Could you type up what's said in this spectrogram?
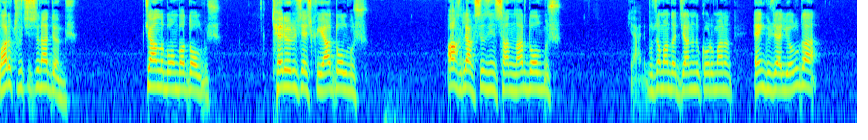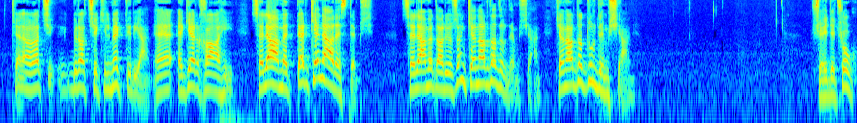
barut fıçısına dönmüş. Canlı bomba dolmuş. Terörist eşkıya dolmuş. Ahlaksız insanlar dolmuş. Yani bu zamanda canını korumanın en güzel yolu da kenara biraz çekilmektir yani. E, eğer gahi selamet der kenares demiş. Selamet arıyorsan kenardadır demiş yani. Kenarda dur demiş yani. Şeyde çok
